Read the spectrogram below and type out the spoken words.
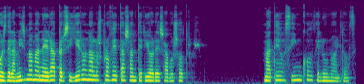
pues de la misma manera persiguieron a los profetas anteriores a vosotros. Mateo 5 del 1 al 12.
